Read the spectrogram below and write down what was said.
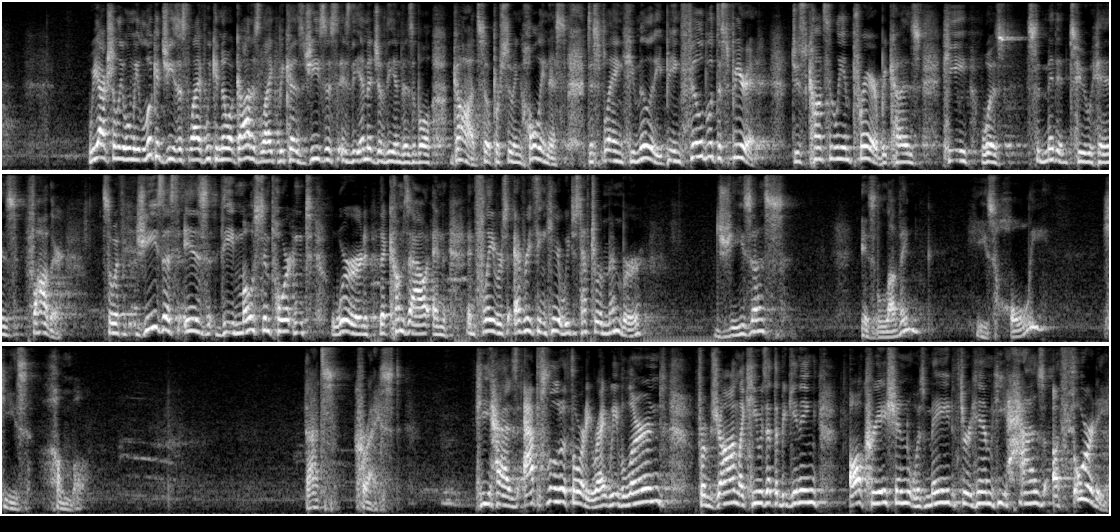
We actually, when we look at Jesus' life, we can know what God is like because Jesus is the image of the invisible God. So, pursuing holiness, displaying humility, being filled with the Spirit, just constantly in prayer because he was submitted to his Father. So, if Jesus is the most important word that comes out and, and flavors everything here, we just have to remember Jesus is loving He's holy, he's humble. That's Christ. He has absolute authority, right? We've learned from John, like he was at the beginning, all creation was made through him. He has authority.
